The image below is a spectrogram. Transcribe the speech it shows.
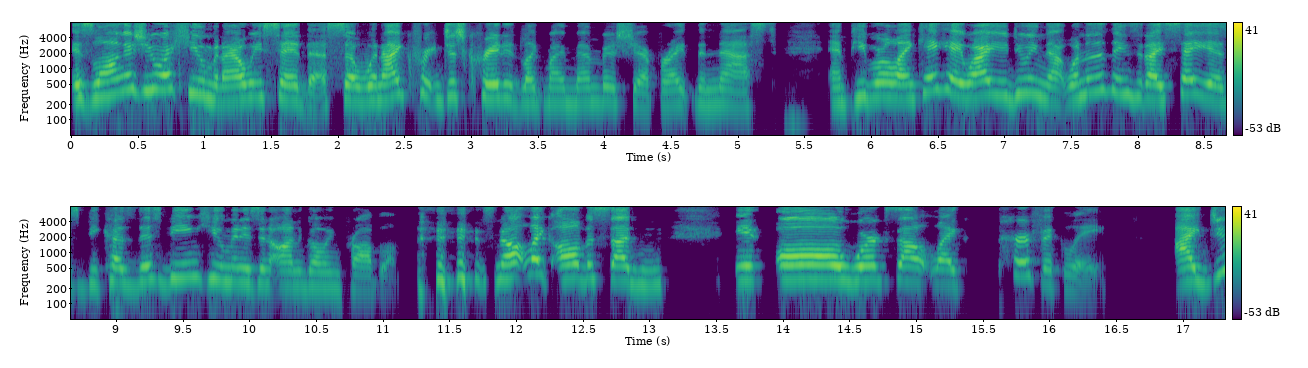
as long as you are human i always say this so when i cre- just created like my membership right the nest and people are like hey hey why are you doing that? One of the things that i say is because this being human is an ongoing problem. It's not like all of a sudden it all works out like perfectly. I do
